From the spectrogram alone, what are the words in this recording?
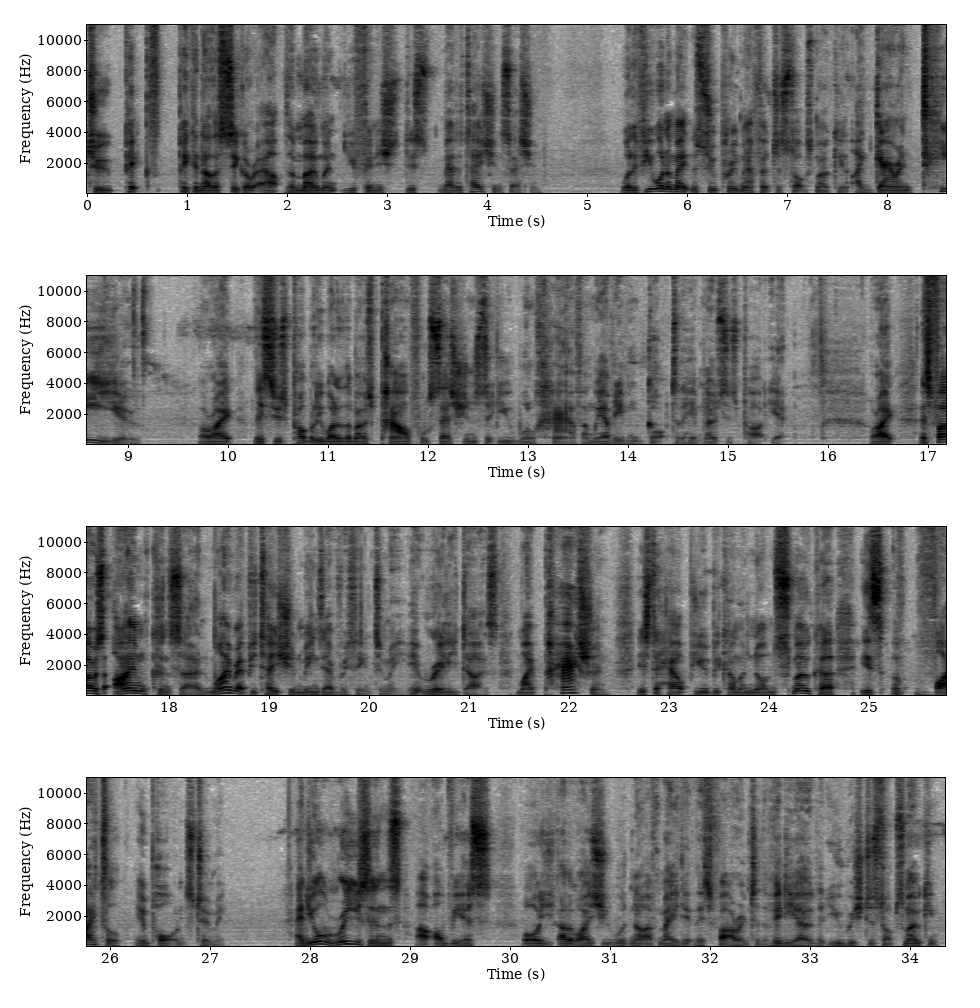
to pick pick another cigarette up the moment you finish this meditation session? Well, if you want to make the supreme effort to stop smoking, I guarantee you, all right, this is probably one of the most powerful sessions that you will have. And we haven't even got to the hypnosis part yet. Right. As far as I'm concerned, my reputation means everything to me. It really does. My passion is to help you become a non-smoker is of vital importance to me. And your reasons are obvious or otherwise you would not have made it this far into the video that you wish to stop smoking.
